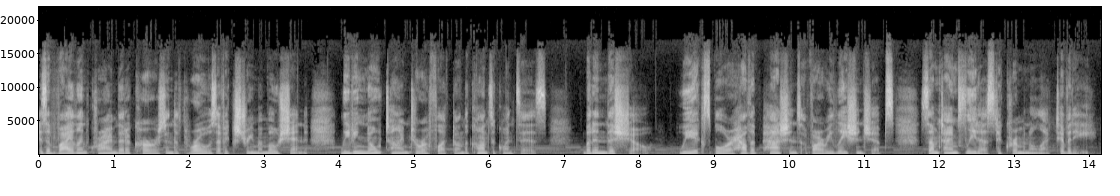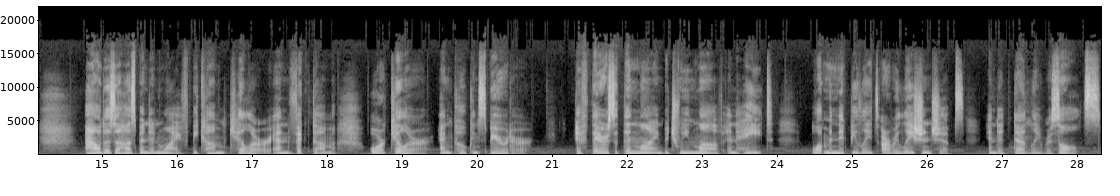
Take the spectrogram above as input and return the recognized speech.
is a violent crime that occurs in the throes of extreme emotion, leaving no time to reflect on the consequences. But in this show, we explore how the passions of our relationships sometimes lead us to criminal activity. How does a husband and wife become killer and victim, or killer and co conspirator? If there's a thin line between love and hate, what manipulates our relationships into deadly results?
